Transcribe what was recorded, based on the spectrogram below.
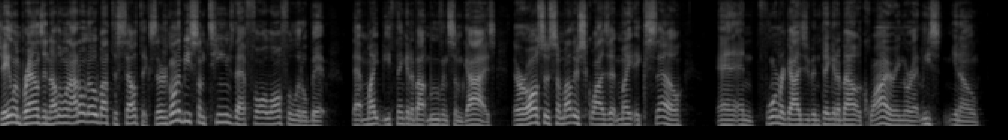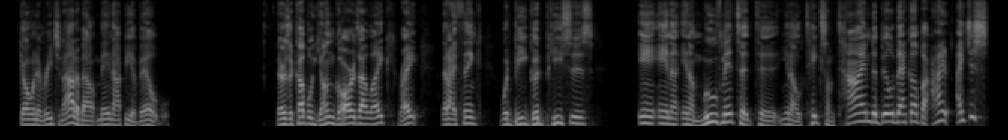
Jaylen Brown's another one. I don't know about the Celtics. There's going to be some teams that fall off a little bit that might be thinking about moving some guys. There are also some other squads that might excel and, and former guys you've been thinking about acquiring or at least, you know, going and reaching out about may not be available. There's a couple young guards I like, right? That I think would be good pieces in, in a in a movement to to, you know, take some time to build back up. But I I just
